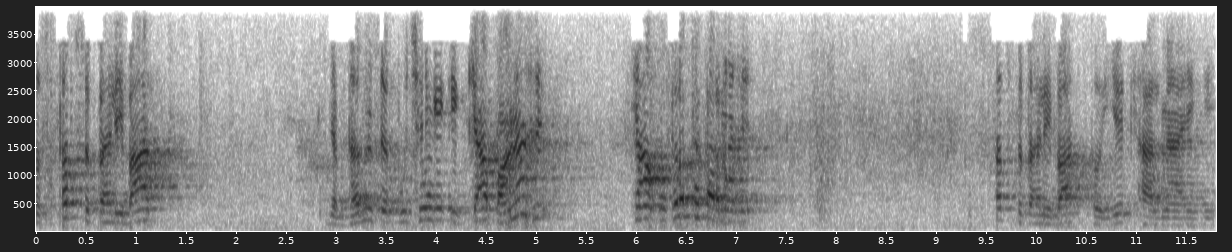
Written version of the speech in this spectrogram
तो सबसे पहली बात, जब धर्म से पूछेंगे कि क्या पाना है, क्या उपलब्ध करना है, सबसे पहली बात तो ये ख्याल में आएगी,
